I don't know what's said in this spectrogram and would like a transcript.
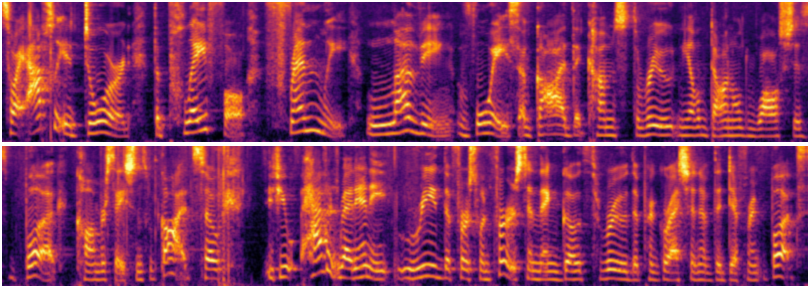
So, I absolutely adored the playful, friendly, loving voice of God that comes through Neale Donald Walsch's book, Conversations with God. So, if you haven't read any, read the first one first and then go through the progression of the different books.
